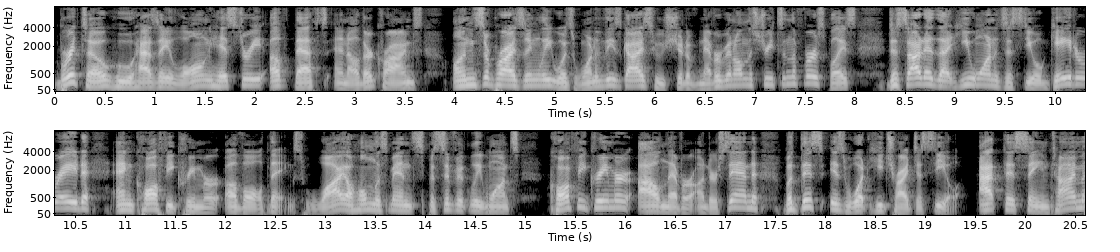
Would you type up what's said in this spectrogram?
Brito, who has a long history of thefts and other crimes, unsurprisingly was one of these guys who should have never been on the streets in the first place, decided that he wanted to steal Gatorade and coffee creamer of all things. Why a homeless man specifically wants coffee creamer, I'll never understand, but this is what he tried to steal. At this same time,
